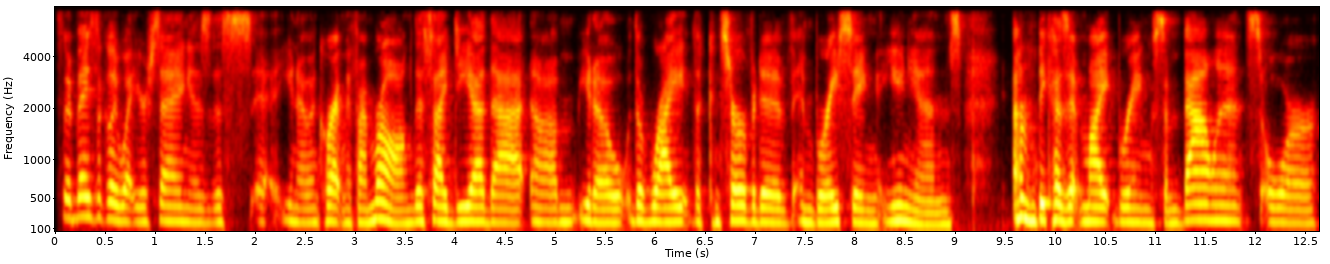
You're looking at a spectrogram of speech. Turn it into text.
So basically, what you're saying is this, you know, and correct me if I'm wrong, this idea that, um, you know, the right, the conservative embracing unions Um, because it might bring some balance or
